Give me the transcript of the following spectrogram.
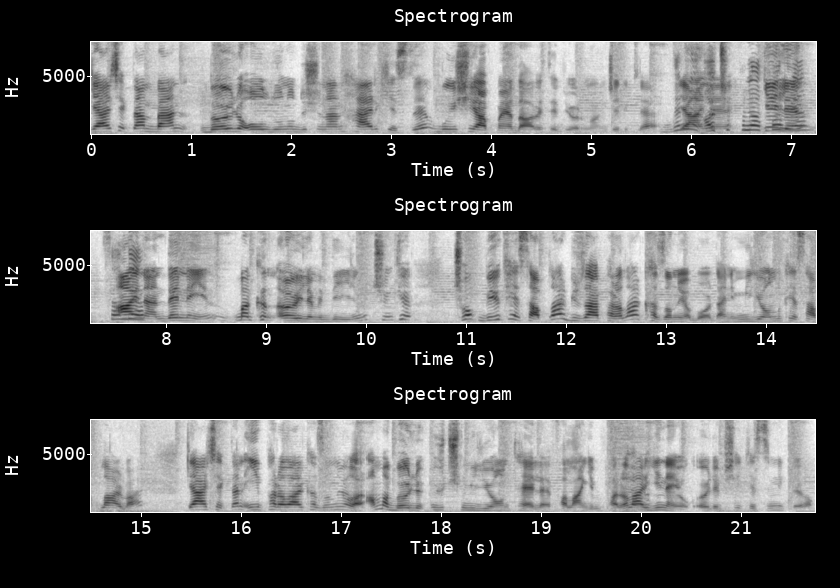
gerçekten ben böyle olduğunu düşünen herkesi bu işi yapmaya davet ediyorum öncelikle. Değil mi? Açık platform gelin, ya. Sen de aynen deneyin. Bakın öyle mi değil mi? Çünkü çok büyük hesaplar güzel paralar kazanıyor bu arada. Hani milyonluk hesaplar var. Gerçekten iyi paralar kazanıyorlar ama böyle 3 milyon TL falan gibi paralar Evet. yine yok. Öyle bir şey kesinlikle yok.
